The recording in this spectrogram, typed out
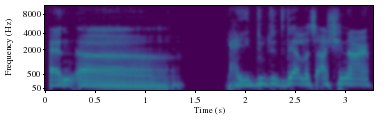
En ja, je doet het wel eens als je naar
